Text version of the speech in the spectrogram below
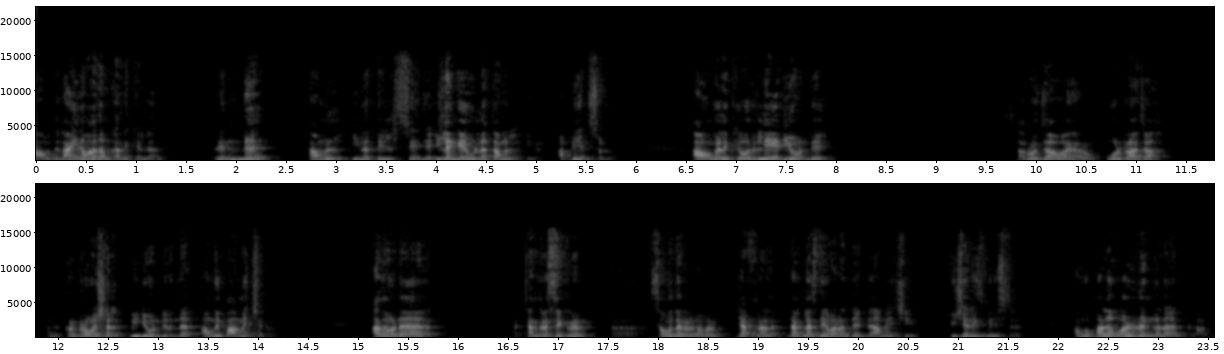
ஆகுது நான் இனவாதம் கதைக்கல. ரெண்டு தமிழ் இனத்தில் சேர்ந்த இலங்கை உள்ள தமிழ் இனம் அப்படின்னு சொல்லுவோம். அவங்களுக்கு ஒரு லேடி உண்டு. சரோஜாவா யாரோ போல்ராஜா அங்கே கண்ட்ரவர்ஷியல் வீடியோ ஒன்று இருந்த அவங்க இப்போ அமைச்சர் அதோட சந்திரசேகரன் சகோதரர் அவர் ஜப்னால டக்ளஸ் தேவானந்த் என்ற அமைச்சர் ஃபிஷரிஸ் மினிஸ்டர் அவங்க பல வருடங்களாக இருக்கிறாங்க.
